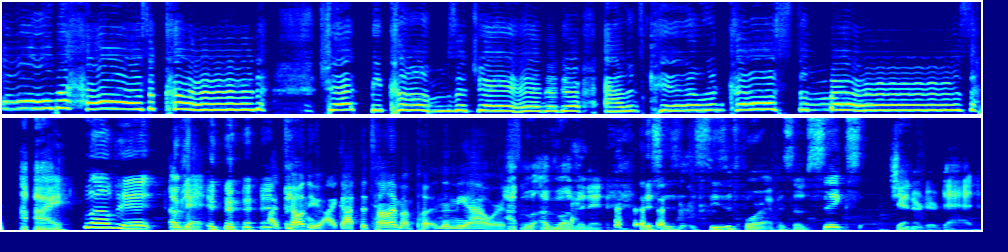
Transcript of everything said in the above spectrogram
all that has occurred. Chet becomes a janitor. Alan's killing customers. I love it. Okay. I'm telling you, I got the time. I'm putting in the hours. I'm, I'm loving it. This is season four, episode six Janitor Dad.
